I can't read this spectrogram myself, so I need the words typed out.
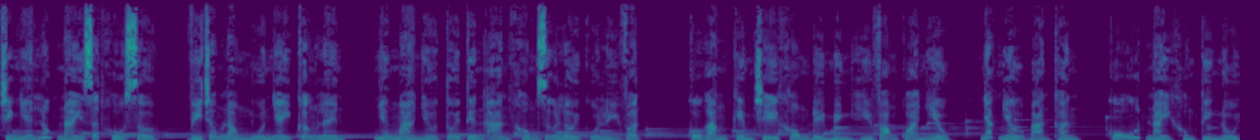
Trình nhiên lúc này rất khổ sở, vì trong lòng muốn nhảy cẫng lên, nhưng mà nhờ tới tiền án không giữ lời của Lý Vận. Cố gắng kiềm chế không để mình hy vọng quá nhiều, nhắc nhở bản thân, cô út này không tin nổi.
